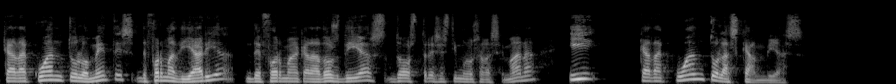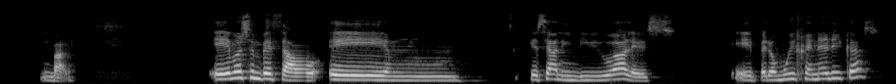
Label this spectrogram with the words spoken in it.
¿cada cuánto lo metes? ¿De forma diaria? ¿De forma cada dos días? ¿Dos, tres estímulos a la semana? Y ¿cada cuánto las cambias? Vale. Hemos empezado em, que sean individuales, eh, pero muy genéricas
